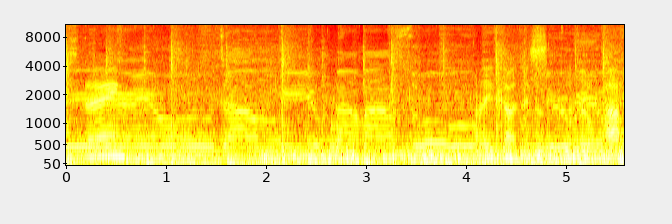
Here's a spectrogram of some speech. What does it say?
16. Oh, these guys are good, good little puff.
